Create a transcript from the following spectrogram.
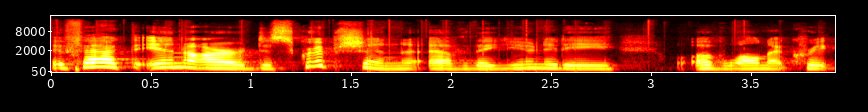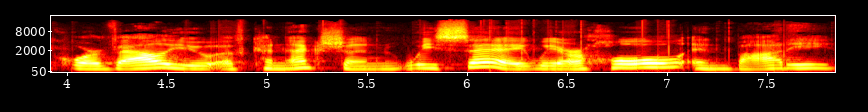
In fact, in our description of the unity of Walnut Creek core value of connection, we say we are whole in body,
